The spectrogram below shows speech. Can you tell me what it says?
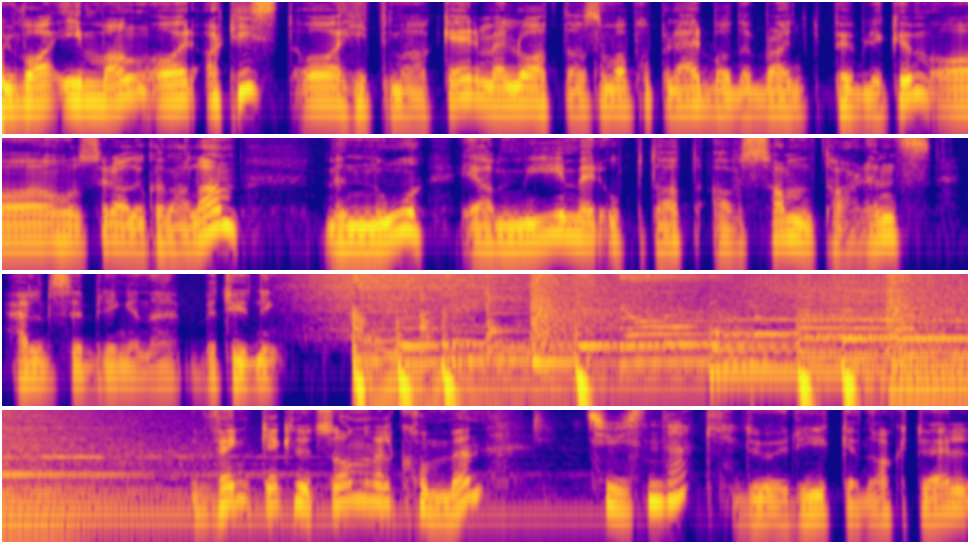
Hun var i mange år artist og hitmaker med låter som var populære både blant publikum og hos radiokanalene, men nå er hun mye mer opptatt av samtalens helsebringende betydning. Wenche Knutson, velkommen. Tusen takk. Du er rykende aktuell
